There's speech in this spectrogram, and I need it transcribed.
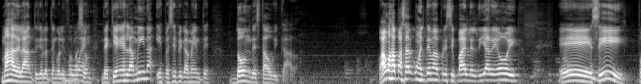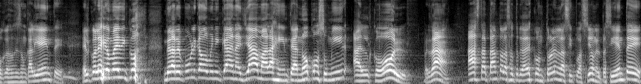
Más adelante yo le tengo la información de quién es la mina y específicamente dónde está ubicada. Vamos a pasar con el tema principal del día de hoy. Eh, sí, porque esos son calientes. El Colegio Médico de la República Dominicana llama a la gente a no consumir alcohol, ¿verdad? Hasta tanto las autoridades controlen la situación. El presidente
